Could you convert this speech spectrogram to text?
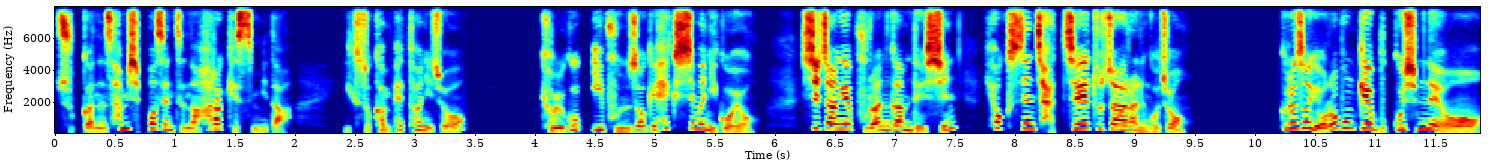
주가는 30%나 하락했습니다. 익숙한 패턴이죠. 결국 이 분석의 핵심은 이거요. 시장의 불안감 대신 혁신 자체에 투자하라는 거죠. 그래서 여러분께 묻고 싶네요.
